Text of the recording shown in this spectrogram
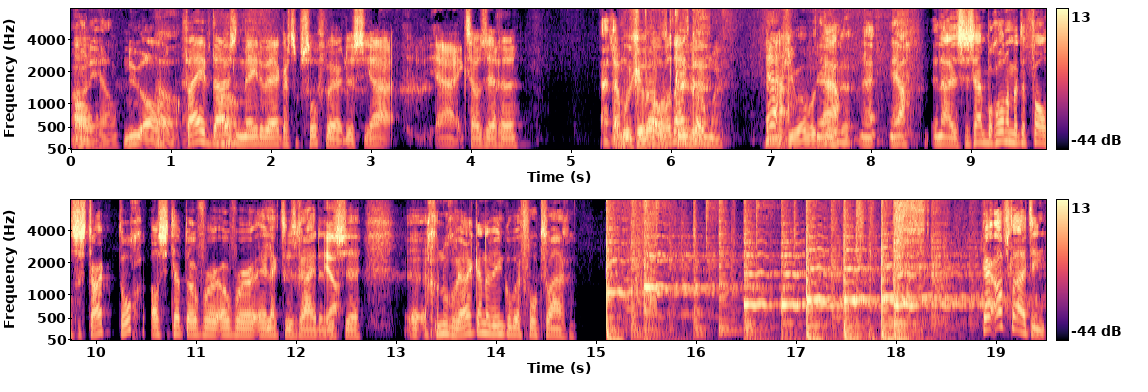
Oh, Al, die hel. nu al. Oh. 5000 Oh. medewerkers op software. Dus ja, ja ik zou zeggen, Ja, daar dan moet je wel wat kunnen. uitkomen. Dan Ja. moet je wel wat ja, kunnen. ja. Nou, ze zijn begonnen met een valse start, toch? Als je het hebt over, over elektrisch rijden. Ja. Dus eh, eh, genoeg werk aan de winkel bij Volkswagen. Ter afsluiting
